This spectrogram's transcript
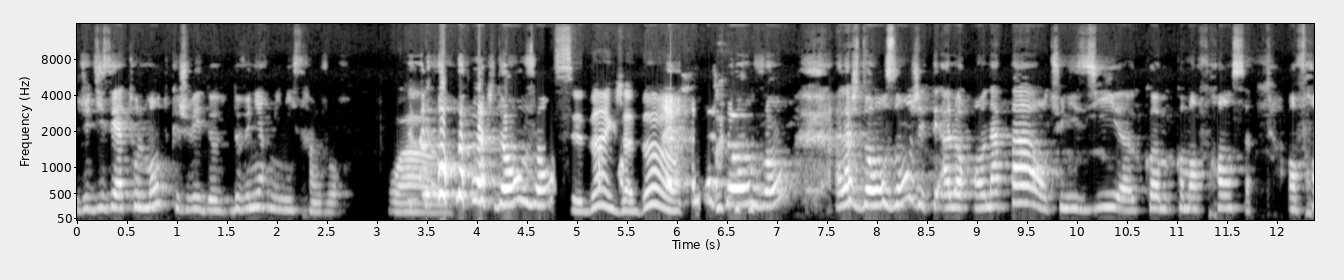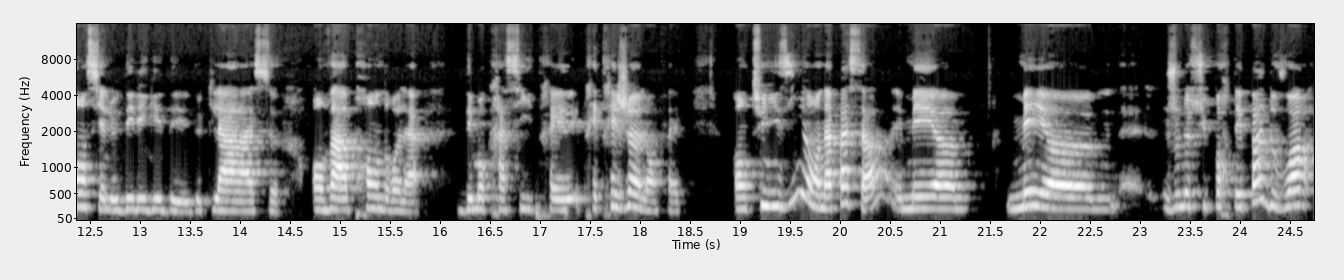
je disais à tout le monde que je vais devenir ministre un jour. Wow. à l'âge de 11 ans. C'est dingue, j'adore. à l'âge de 11 ans. À l'âge de 11 ans, j'étais, alors, on n'a pas en Tunisie, euh, comme, comme en France. En France, il y a le délégué de, de classe. On va apprendre la démocratie très, très, très jeune, en fait. En Tunisie, on n'a pas ça, mais, euh, mais, euh, je ne supportais pas de voir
